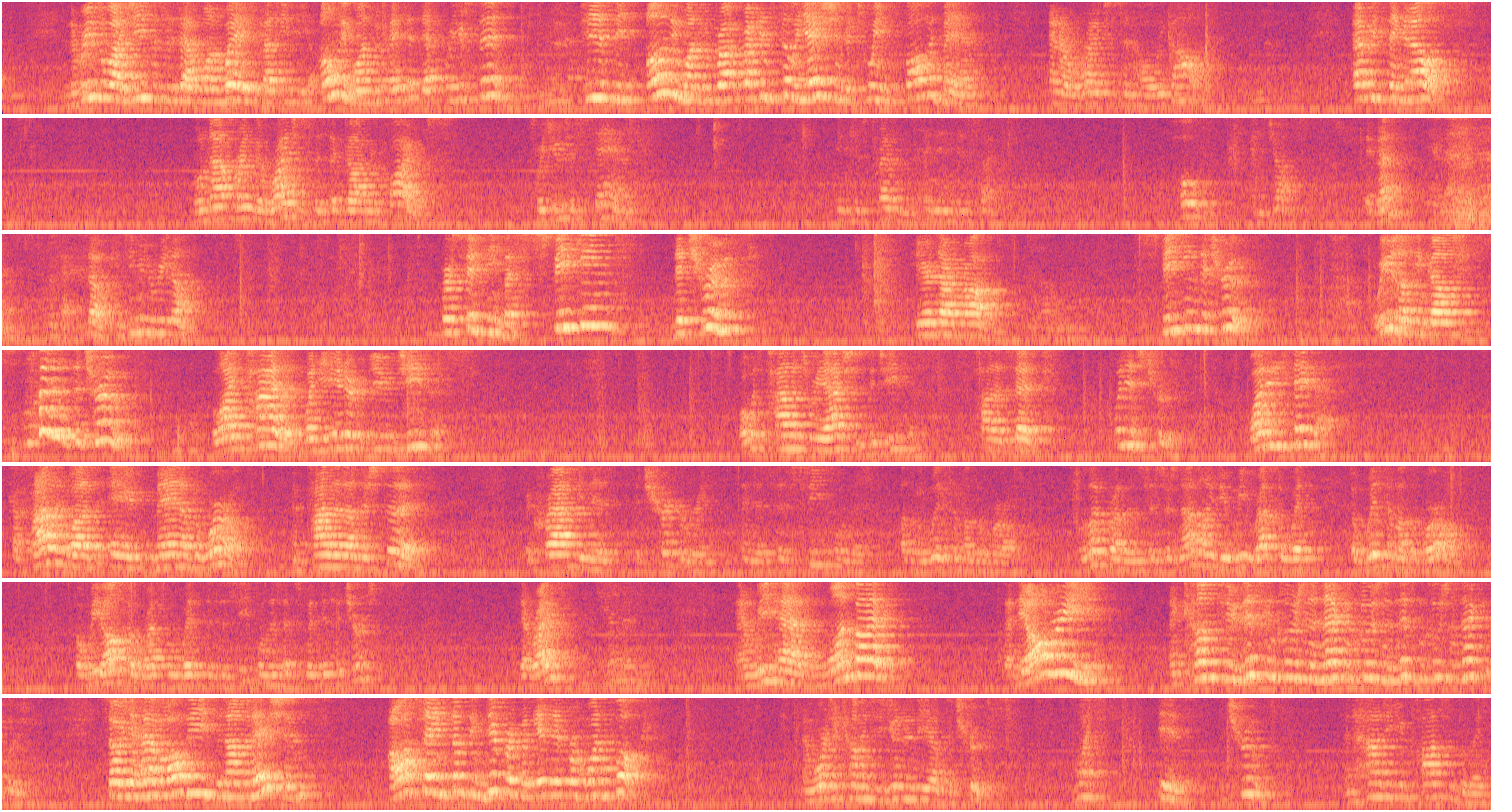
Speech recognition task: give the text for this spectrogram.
And the reason why Jesus is that one way is because he's the only one who paid the debt for your sin. He is the only one who brought reconciliation between fallen man and a righteous and holy God. Everything else will not bring the righteousness that God requires for you to stand in His presence and in His sight. Holy and just. Amen? Amen. Okay, so continue to read on. Verse 15, but speaking the truth, here's our problem. Speaking the truth. We look and go, what is the truth? Like Pilate when he interviewed Jesus. What was Pilate's reaction to Jesus? Pilate said, What is truth? Why did he say that? Because Pilate was a man of the world, and Pilate understood the craftiness, the trickery, and the deceitfulness of the wisdom of the world. Look, brothers and sisters, not only do we wrestle with the wisdom of the world, but we also wrestle with the deceitfulness that's within the churches. Is that right? Amen. And we have one Bible that they all read and come to this conclusion and that conclusion and this conclusion and that conclusion. So you have all these denominations all saying something different but getting it from one book. And we're to come into unity of the truth. What is the truth? And how do you possibly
